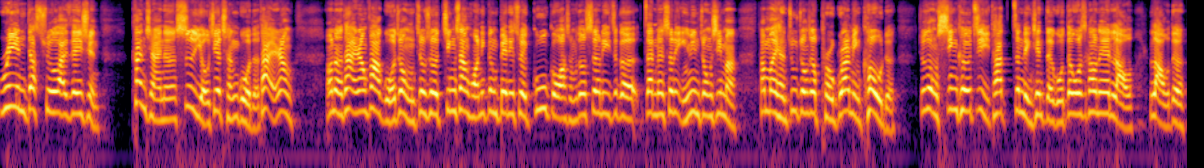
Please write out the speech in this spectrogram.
“reindustrialization”，看起来呢是有些成果的。他也让。然后呢，他也让法国这种就是说经商环境更便利，所以 Google 啊什么都设立这个在那边设立营运中心嘛。他们也很注重这个 programming code，就这种新科技，它真领先德国。德国是靠那些老老的，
